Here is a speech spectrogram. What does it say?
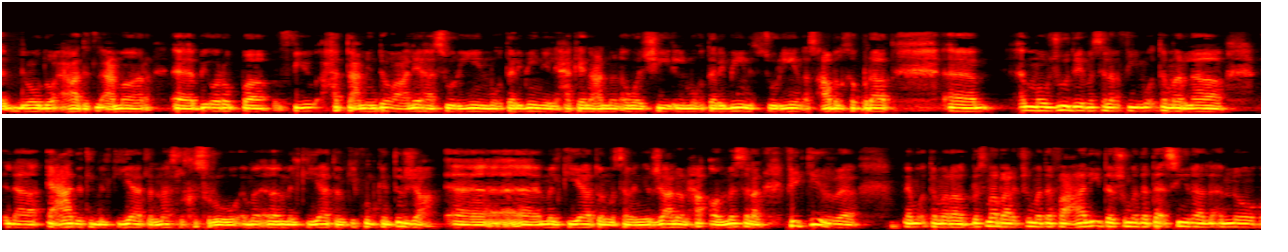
بموضوع إعادة الأعمار بأوروبا في حتى عم يندعوا عليها سوريين مغتربين اللي حكينا عنهم أول شيء المغتربين السوريين أصحاب الخبرات. موجودة مثلا في مؤتمر ل... لإعادة الملكيات للناس اللي خسروا ملكياتهم كيف ممكن ترجع آه، ملكياتهم مثلا يرجع لهم حقهم مثلا. في كثير مؤتمرات بس ما بعرف شو مدى فعاليتها شو مدى تأثيرها لأنه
